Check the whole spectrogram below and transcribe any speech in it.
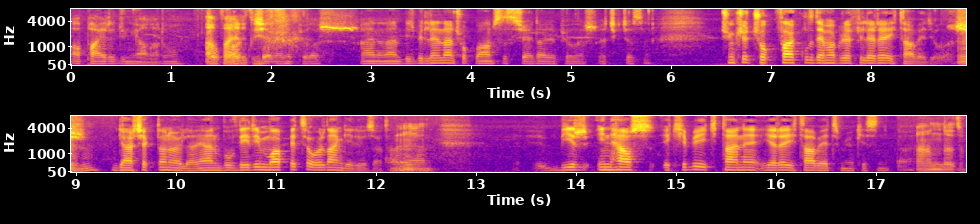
Apayrı dünyalar o. Çok Apayrı farklı şeyler yapıyorlar. Aynen aynen. Birbirlerinden çok bağımsız şeyler yapıyorlar açıkçası. Çünkü çok farklı demografilere hitap ediyorlar. Hı hı. Gerçekten öyle. Yani bu veri muhabbeti oradan geliyor zaten. Yani bir in-house ekibi iki tane yere hitap etmiyor kesinlikle. Anladım.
